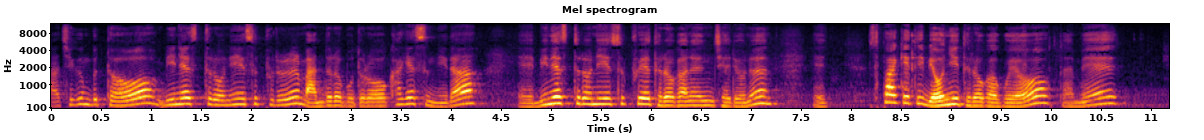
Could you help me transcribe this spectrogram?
자, 지금부터 미네스트로니 스프를 만들어 보도록 하겠습니다. 예, 미네스트로니 스프에 들어가는 재료는 예, 스파게티 면이 들어가고요. 그 다음에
